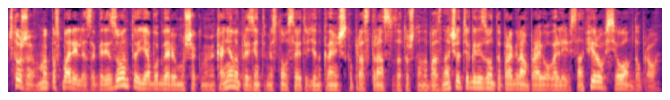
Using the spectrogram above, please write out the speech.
Что же, мы посмотрели за горизонты. Я благодарю Мушека Мамиканяна, президента Местного совета единоэкономического пространства, за то, что он обозначил эти горизонты. Программу провел Валерий Санфиров. Всего вам доброго.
